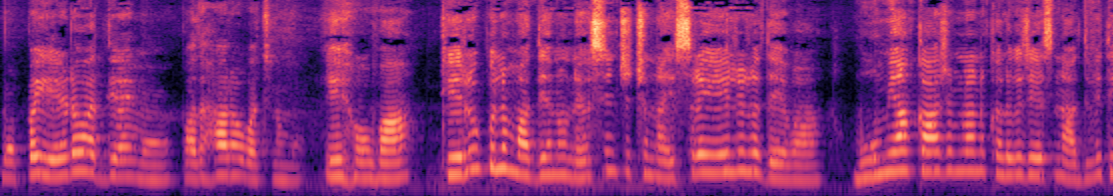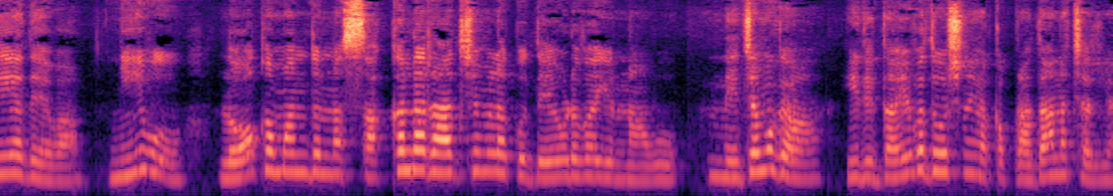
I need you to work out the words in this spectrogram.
ముప్పై ఏడో అధ్యాయము పదహారో వచనము. ఏహోవా కెరూపుల మధ్యను నివసించుచున్న ఇస్రయేలుల దేవా భూమి ఆకాశములను కలుగజేసిన అద్వితీయ దేవా నీవు లోకమందున్న సకల రాజ్యములకు దేవుడవై ఉన్నావు. నిజముగా ఇది దైవ దూషణ యొక్క ప్రధాన చర్య.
